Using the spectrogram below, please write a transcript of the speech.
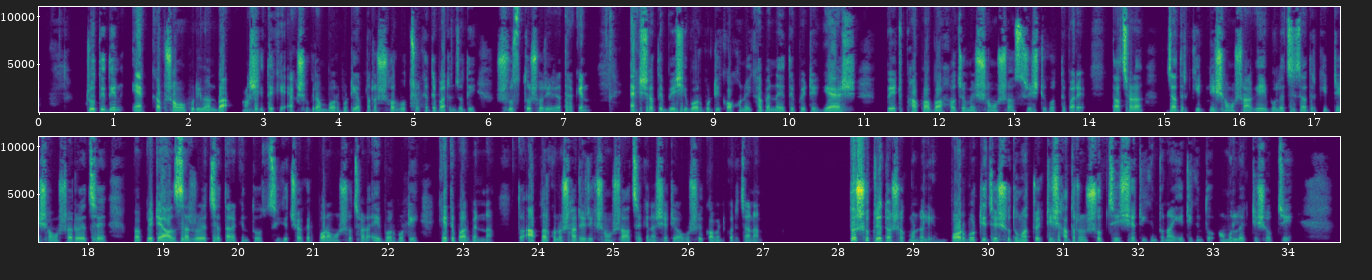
প্রতিদিন এক কাপ সমপরিমাণ বা আশি থেকে একশো গ্রাম বরবটি আপনারা সর্বোচ্চ খেতে পারেন যদি সুস্থ শরীরে থাকেন। একসাথে বেশি বরবটি কখনোই খাবেন না, এতে পেটে গ্যাস, পেট ফাঁপা বা হজমের সমস্যা সৃষ্টি করতে পারে। তাছাড়া যাদের কিডনির সমস্যা আগেই বলেছি, যাদের কিডনির সমস্যা রয়েছে বা পেটে আলসার রয়েছে, তারা কিন্তু চিকিৎসকের পরামর্শ ছাড়া এই বর্বটি খেতে পারবেন না। তো আপনার কোনো শারীরিক সমস্যা আছে কিনা সেটি অবশ্যই কমেন্ট করে জানান। তো সুপ্রিয় দর্শক মন্ডলী বরবটি যে শুধুমাত্র একটি সাধারণ সবজি সেটি কিন্তু নয়, এটি কিন্তু অমূল্য একটি সবজি।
